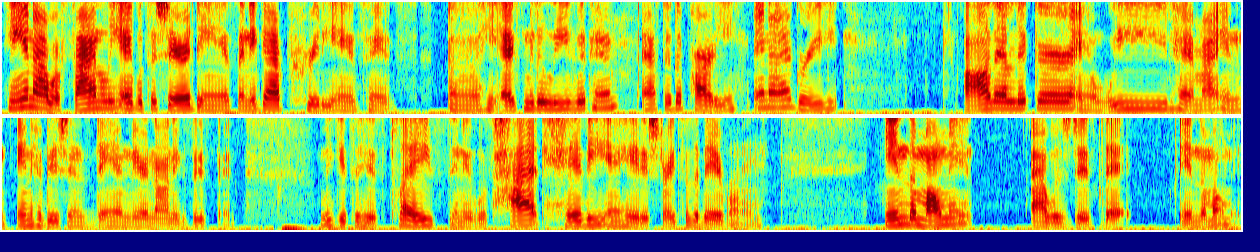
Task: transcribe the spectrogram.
He and I were finally able to share a dance, and it got pretty intense. Uh, he asked me to leave with him after the party, and I agreed. All that liquor and weed had my in- inhibitions damn near non existent. We get to his place and it was hot, heavy, and headed straight to the bedroom. In the moment, I was just that. In the moment.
